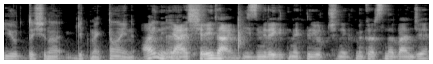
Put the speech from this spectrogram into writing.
Yurt dışına gitmek de aynı. Aynı Evet. yani şey de aynı. İzmir'e gitmekle yurt dışına gitmek arasında bence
